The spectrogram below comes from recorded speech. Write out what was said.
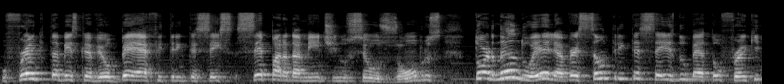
O Frank também escreveu o BF-36 separadamente nos seus ombros, tornando ele a versão 36 do Battle Frank,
